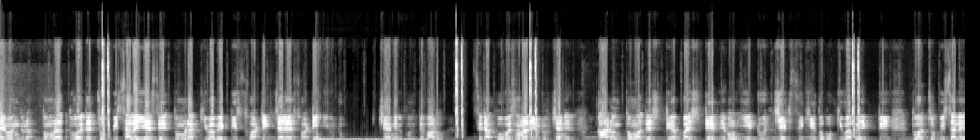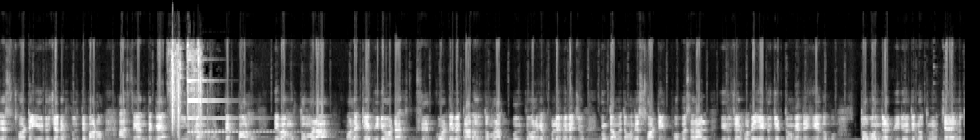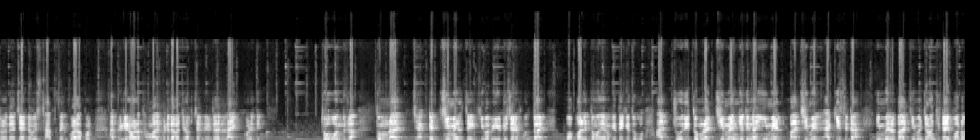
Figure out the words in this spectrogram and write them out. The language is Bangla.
হাই বন্ধুরা, তোমরা দু হাজার চব্বিশ সালে এসে তোমরা কীভাবে একটি সঠিক চ্যানেল সঠিক ইউটিউব চ্যানেল খুলতে পারো? সেটা প্রফেশনাল ইউটিউব চ্যানেল। কারণ তোমাদের স্টেপ বাই স্টেপ এবং এ টু জেড শিখিয়ে দেবো কীভাবে একটি দুহাজার চব্বিশ সালে সঠিক ইউটিউব চ্যানেল খুলতে পারো আর সেখান থেকে ইনকাম করতে পারো। এবং তোমরা অনেকে ভিডিওটা স্কিপ করে দেবে, কারণ তোমরা খুলতে অনেকে খুলে ফেলেছো। কিন্তু আমি তোমাদের সঠিক প্রফেশনাল ইউটিউব চ্যানেল করবে এ টু জেড তোমাকে দেখিয়ে দেবো। তো বন্ধুরা ভিডিওতে নতুন চ্যানেল নতুন নতুন চ্যানেলটি সাবস্ক্রাইব করে রাখুন, আর ভিডিওর মানে ধামাকা ভিডিও দেখার জন্য ভিডিওতে লাইক করে দিন। তো বন্ধুরা, তোমরা একটা জিমেল থেকে কীভাবে ইউটিউব চ্যানেল খুলতে হয় প্রপারলি তোমাদের আমাকে দেখে দেবো। আর যদি তোমরা জিমেল যদি না ইমেল বা জিমেল একই সেটা ইমেল বা জিমেল যেমন সেটাই বলো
